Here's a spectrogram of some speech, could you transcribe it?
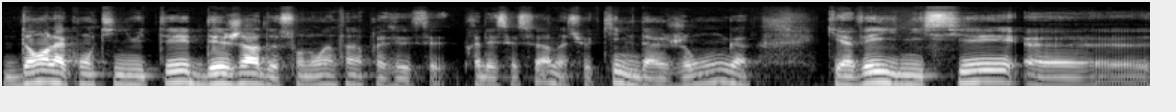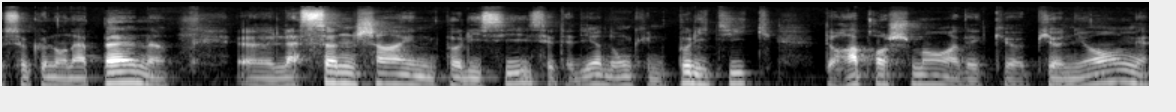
dans la continuité déjà de son lointain prédécesseur, M. Kim Da-jong, qui avait initié euh, ce que l'on appelle la Sunshine Policy, c'est-à-dire donc une politique de rapprochement avec Pyongyang,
